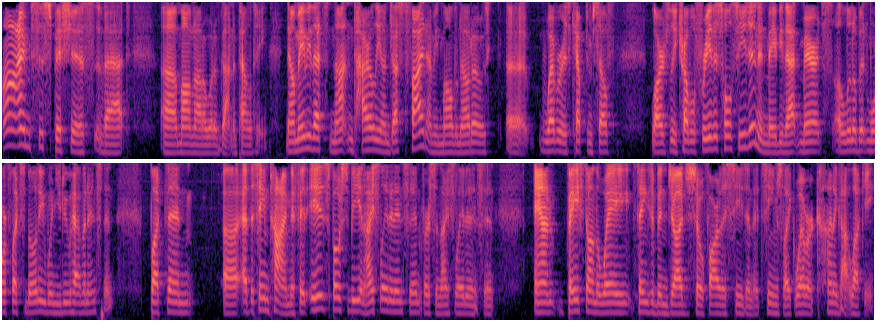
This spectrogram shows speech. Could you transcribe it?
I'm suspicious that uh, Maldonado would have gotten a penalty. Now, maybe that's not entirely unjustified. I mean, Maldonado is, uh, Webber has kept himself largely trouble free this whole season, and maybe that merits a little bit more flexibility when you do have an incident. But then uh, at the same time, if it is supposed to be an isolated incident versus an isolated incident, and based on the way things have been judged so far this season, it seems like Webber kind of got lucky.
